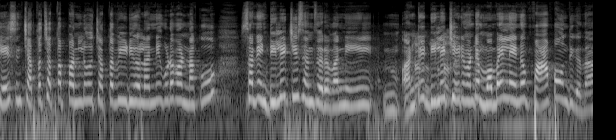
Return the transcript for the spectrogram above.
చేసిన చెత్త చెత్త పనులు చెత్త వీడియోలన్నీ కూడా వాడు నాకు సార్ నేను డిలీట్ చేశాను సార్ అవన్నీ. అంటే డిలీట్ చేయడం అంటే మొబైల్ నేను పాప ఉంది కదా.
